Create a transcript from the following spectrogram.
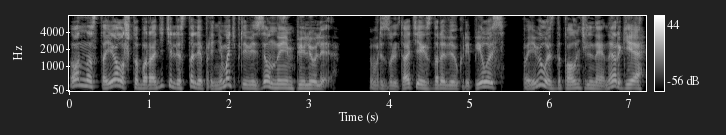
Он настоял, чтобы родители стали принимать привезенные им пилюли. В результате их здоровье укрепилось, появилась дополнительная энергия,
